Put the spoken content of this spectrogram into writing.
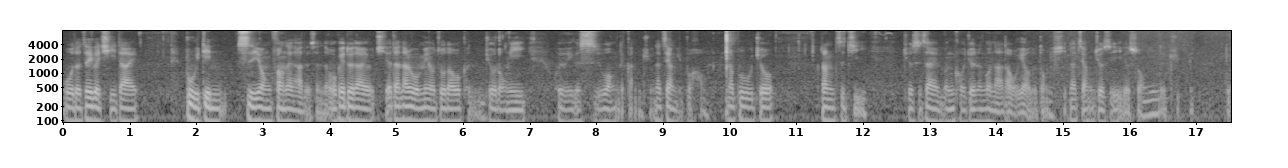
我的这个期待不一定适用放在他的身上，我可以对他有期待，但他如果没有做到，我可能就容易会有一个失望的感觉，那这样也不好。那不如就让自己。就是在门口就能够拿到我要的东西，那这样就是一个双赢的局面，对。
